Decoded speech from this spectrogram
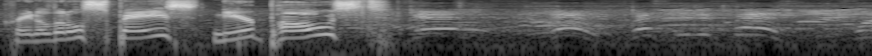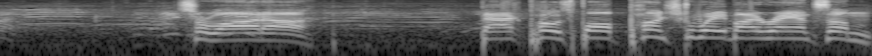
Create a little space, near post. Serrata. Back post ball punched away by Ransom.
